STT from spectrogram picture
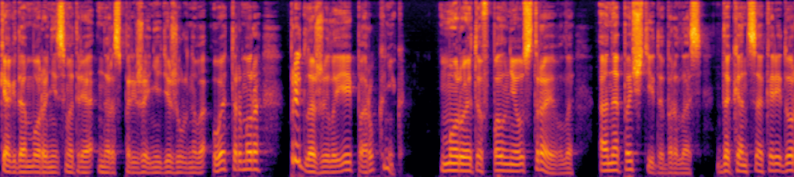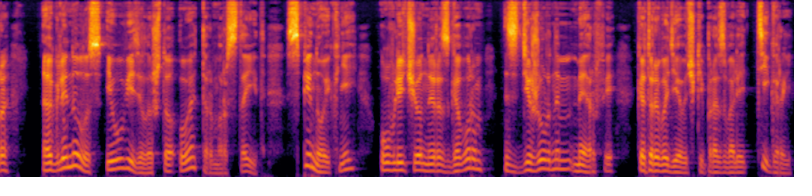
когда Мора, несмотря на распоряжение дежурного Уэттермора, предложила ей пару книг. Мору это вполне устраивало — она почти добралась до конца коридора, оглянулась и увидела, что Уэттермор стоит спиной к ней, увлеченный разговором с дежурным Мерфи, которого девочки прозвали «Тигрой»,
